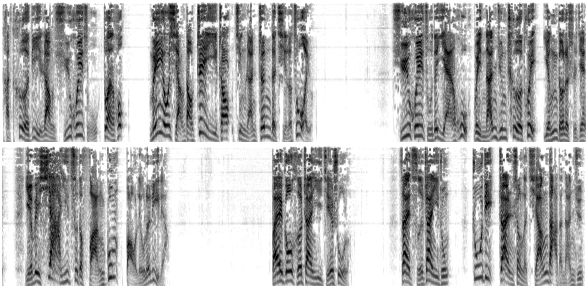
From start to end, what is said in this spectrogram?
他特地让徐辉祖断后。没有想到这一招竟然真的起了作用。徐辉祖的掩护为南军撤退赢得了时间，也为下一次的反攻保留了力量。白沟河战役结束了，在此战役中。朱棣战胜了强大的南军，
